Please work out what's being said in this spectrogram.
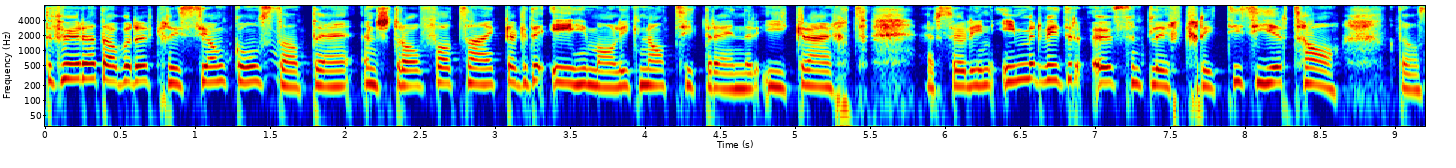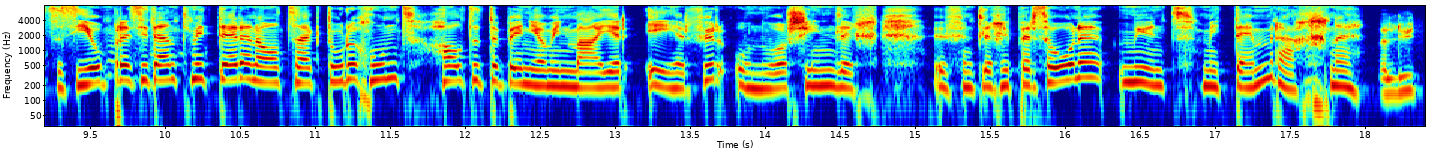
Dafür hat aber der Christian Constantin eine Strafanzeige gegen den ehemaligen Nazi-Trainer eingereicht. Er soll ihn immer wieder öffentlich kritisiert haben. Dass der SIO-Präsident mit dieser Anzeige durchkommt, haltet Benjamin Meyer eher für unwahrscheinlich. Öffentliche Personen müssen mit dem rechnen. Leute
